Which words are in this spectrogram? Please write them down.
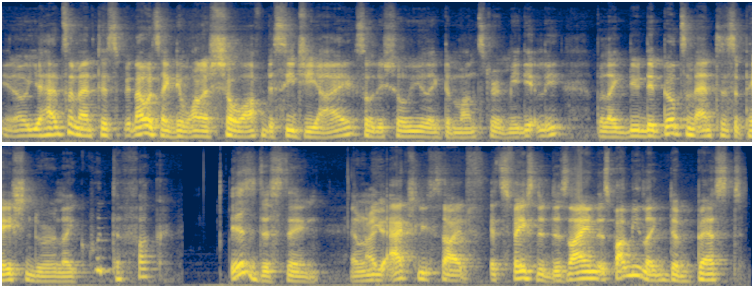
You know, you had some anticipation. Now it's like they want to show off the CGI, so they show you like the monster immediately. But like, dude, they built some anticipation to where like, what the fuck is this thing? And when I- you actually saw it, its face, the design is probably like the best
